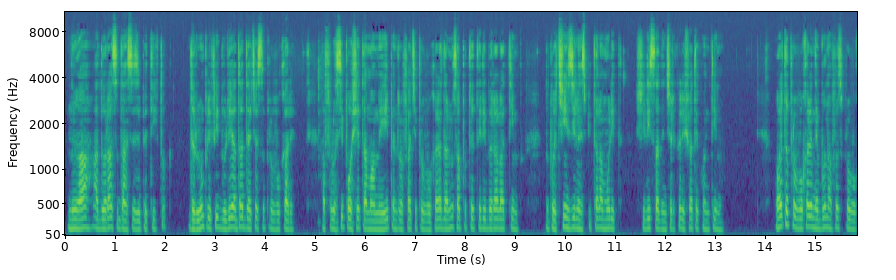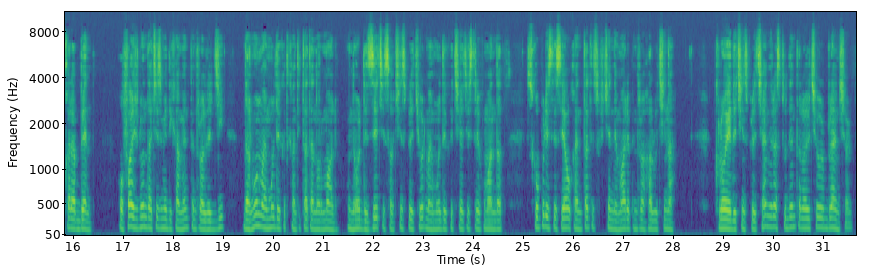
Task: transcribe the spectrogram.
N.A. adora să danseze pe TikTok. Dărulând prifidul ei a dat de această provocare. A folosit poșeta mamei ei pentru a face provocarea, dar nu s-a putut elibera la timp. După 5 zile în spital a murit și lista de încercări șoate continuă. O altă provocare nebună a fost provocarea Ben. O faci luând acest medicament pentru alergii, dar mult mai mult decât cantitatea normală, uneori de 10 sau 15 ori mai mult decât ceea ce este recomandat. Scopul este să ia o cantitate suficient de mare pentru a halucina. Chloe, de 15 ani, era studentă la liceul Blanchard.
